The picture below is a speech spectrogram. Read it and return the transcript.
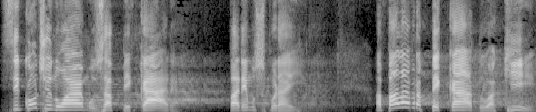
Se continuarmos a pecar, paremos por aí. A palavra pecado aqui,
